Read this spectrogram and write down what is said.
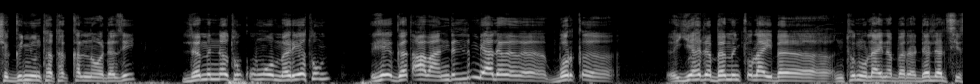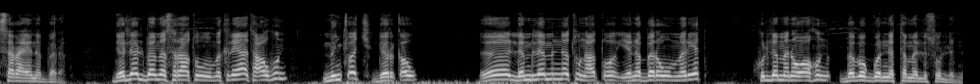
ችግኙን ተተከልነ ወደዚህ? ለምነቱ ቁሞ መሬቱም ይሄ ገጣባ እንድልም ያለ ቦርቅ እየሄደ በምንጩ ላይ በእንትኑ ላይ ነበረ ደለል ሲሰራ የነበረ። ደለል በመስራቱ ምክንያት አሁን ምንጮች ደርቀው ለምለምነቱን አጦ የነበረው መሬት ሁለመናው አሁን በበጎነት ተመልሶልና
